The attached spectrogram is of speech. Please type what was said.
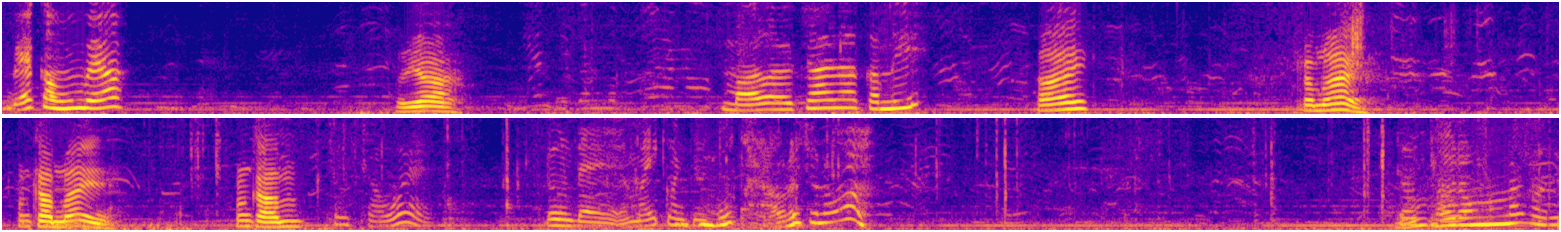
Bé cầm không bé? Rồi à mở chai ra cầm đi. Đấy cầm đây. Con cầm đây. Con cầm. Châu chấu ấy Đừng để mấy con châu bố thảo đấy cho nó. Nói đông nóng nát vào đi.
